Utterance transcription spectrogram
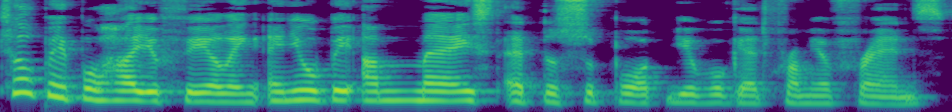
Tell people how you're feeling and you'll be amazed at the support you will get from your friends.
